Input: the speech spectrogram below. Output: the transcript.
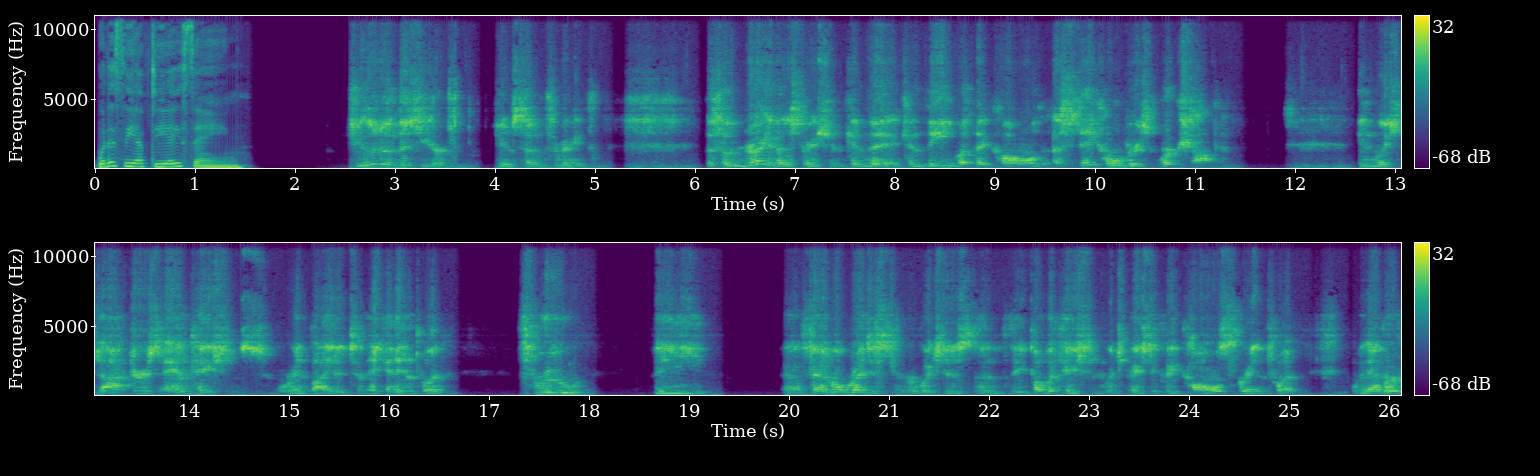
What is the FDA saying? June of this year, June 7th through 8th, the Food and Drug Administration convened what they called a stakeholders workshop in which doctors and patients were invited to make an input through the uh, Federal Register, which is the, the publication which basically calls for input whenever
